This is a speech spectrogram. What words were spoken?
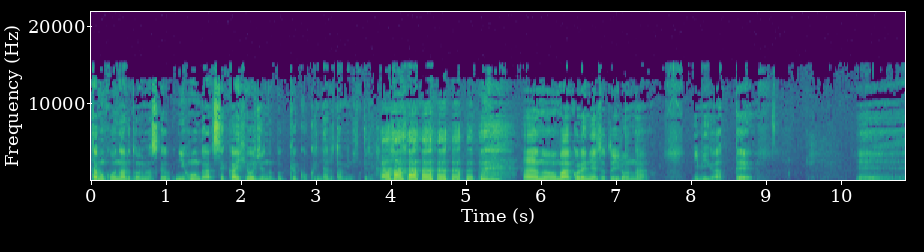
多分こうなると思いますけど日本が世界標準の仏教国になるためにってね あのまあこれにはちょっといろんな意味があって、えー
